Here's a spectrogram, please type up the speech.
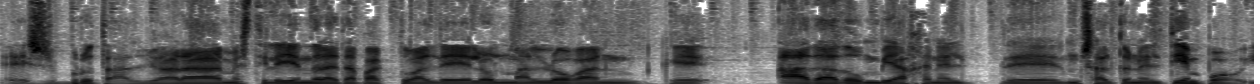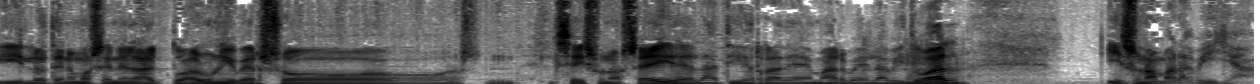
es brutal. Yo ahora me estoy leyendo la etapa actual del Old Man Logan, que ha dado un viaje en el, eh, un salto en el tiempo y lo tenemos en el actual universo el 616, de la Tierra de Marvel habitual. Y es una maravilla.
